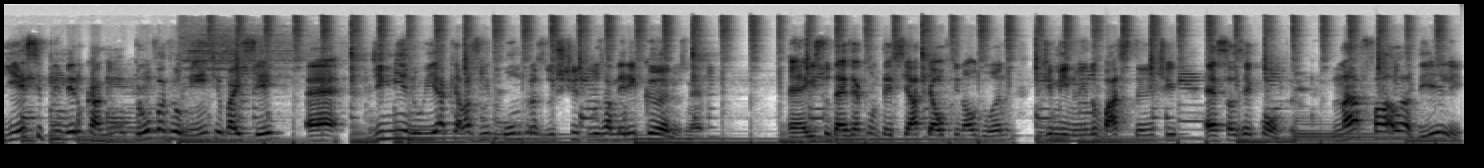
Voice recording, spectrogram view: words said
E esse primeiro caminho provavelmente vai ser é, diminuir aquelas recompras dos títulos americanos, né? É, isso deve acontecer até o final do ano, diminuindo bastante essas recompras. Na fala dele,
